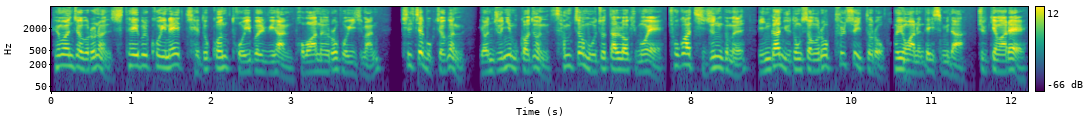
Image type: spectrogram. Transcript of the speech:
표면적으로는 스테이블 코인의 제도권 도입을 위한 법안으로 보이지만 실제 목적은 연준이 묶어둔 3.5조 달러 규모의 초과 지준금을 민간 유동성으로 풀 수 있도록 허용하는 데 있습니다. 쉽게 말해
